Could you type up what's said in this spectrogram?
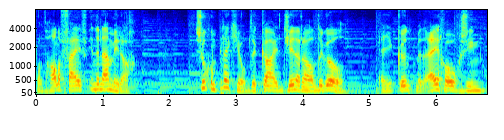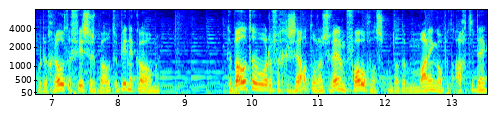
rond half vijf in de namiddag. Zoek een plekje op de Kai General de Gaulle en je kunt met eigen ogen zien hoe de grote vissersboten binnenkomen. De boten worden vergezeld door een zwerm vogels omdat de bemanning op het achterdek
